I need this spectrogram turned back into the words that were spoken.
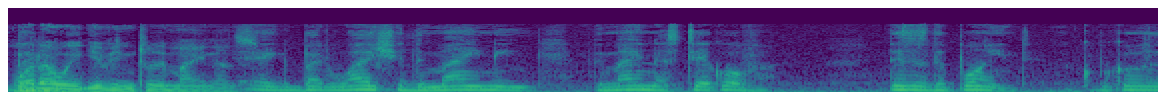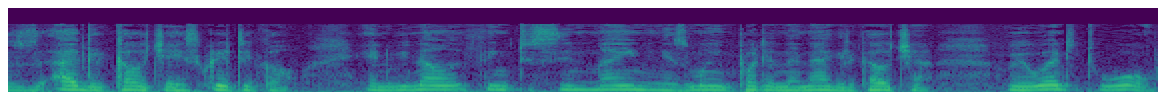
What are we giving to the miners? Eh, But why should the mining the miners take over? This is the point because agriculture is critical, and we now think to see mining is more important than agriculture. We went to war.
